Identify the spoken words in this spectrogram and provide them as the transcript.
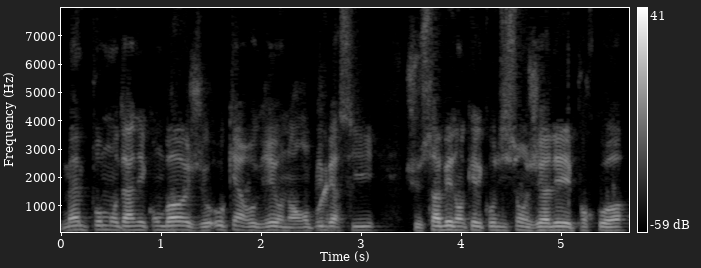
Même pour mon dernier combat, j'ai aucun regret. On a rempli Bercy. Je savais dans quelles conditions j'allais et pourquoi.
